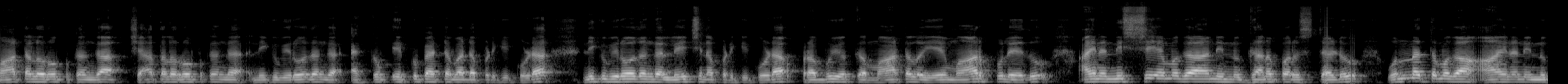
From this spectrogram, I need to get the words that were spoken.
మాటల రూపకంగా చేతల రూపకంగా నీకు విరోధంగా ఎక్కు ఎక్కుపెట్టబడ్డప్పటికీ కూడా నీకు విరోధంగా లేచినప్పటికీ కూడా ప్రభు యొక్క మాటలో ఏ మార్పు లేదు. ఆయన నిశ్చయముగా నిన్ను ఘనపరుస్తాడు. ఉన్నతముగా ఆయన నిన్ను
